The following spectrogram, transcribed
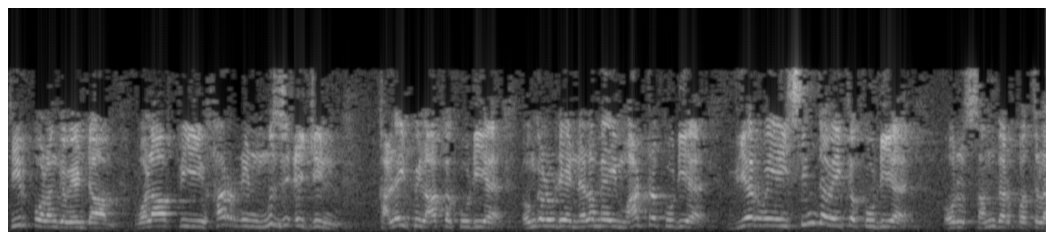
தீர்ப்பு வழங்க வேண்டாம். வலா ஹர்ரின் முஸ்இஜின் களைப்பில் ஆக்கக்கூடிய உங்களுடைய நிலைமையை மாற்றக்கூடிய வியர்வையை சிந்த வைக்கக்கூடிய ஒரு சந்தர்ப்பத்துல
